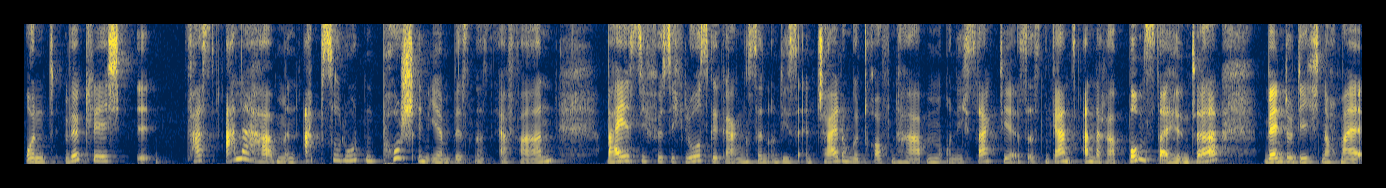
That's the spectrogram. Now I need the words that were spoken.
und wirklich äh, fast alle haben einen absoluten Push in ihrem Business erfahren weil sie für sich losgegangen sind und diese Entscheidung getroffen haben. Und ich sag dir, es ist ein ganz anderer Bums dahinter, wenn du dich nochmal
